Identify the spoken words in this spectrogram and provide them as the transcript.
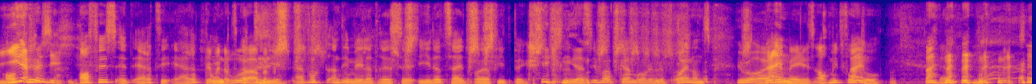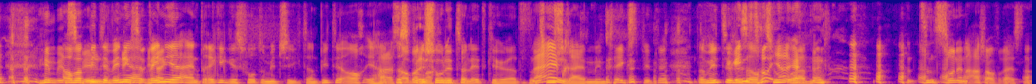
Jeder für sich. Office at rtr. Einfach an die Mailadresse jederzeit euer Feedback schicken. Ja, ist überhaupt kein Problem. Wir freuen uns über eure Nein. Mails, auch mit Foto. Himmels Aber Willen, bitte, wenn ihr, wenn ihr ein dreckiges Foto mitschickt, dann bitte auch, ihr habt Ah, das bei machen. Toilette gehört. Dazu Nein. schreiben im Text bitte, damit wir das auch zuordnen. Sonst so einen Arsch aufreißen.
